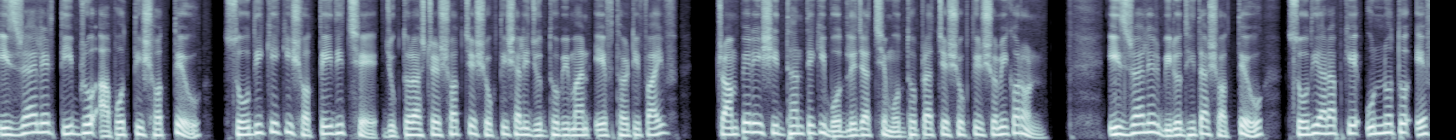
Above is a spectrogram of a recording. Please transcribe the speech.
ইসরায়েলের তীব্র আপত্তি সত্ত্বেও সৌদিকে কি সত্যিই দিচ্ছে? যুক্তরাষ্ট্রের সবচেয়ে শক্তিশালী যুদ্ধবিমান এফ থার্টি ফাইভ ট্রাম্পের এই সিদ্ধান্তে কি বদলে যাচ্ছে মধ্যপ্রাচ্যের শক্তির সমীকরণ? ইসরায়েলের বিরোধিতা সত্ত্বেও সৌদি আরবকে উন্নত এফ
